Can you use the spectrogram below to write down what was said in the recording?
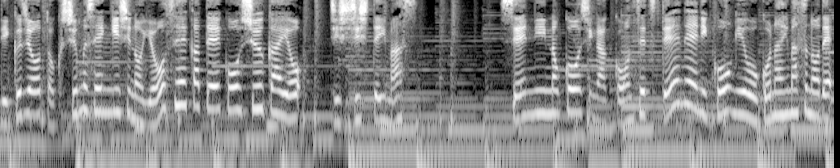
陸上特殊無線技師の養成家庭講習会を実施しています専任の講師が今節丁寧に講義を行いますので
